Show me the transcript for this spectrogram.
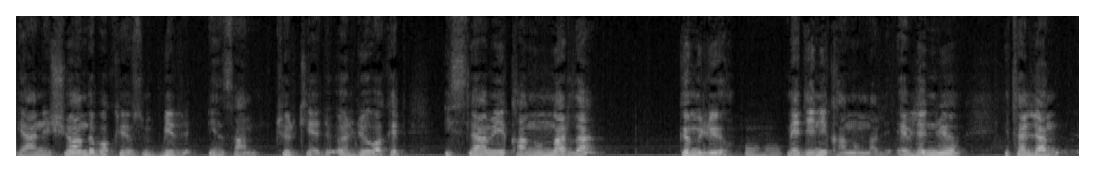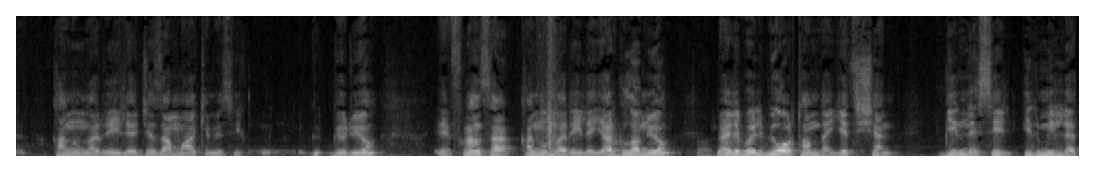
yani şu anda bakıyorsun bir insan Türkiye'de öldüğü vakit İslami kanunlarla gömülüyor. Medeni kanunlarla evleniliyor. İtalyan kanunları ile ceza muhakemesi gö- görüyor. E, Fransa kanunları ile yargılanıyor. Böyle böyle bir ortamda yetişen bir nesil, bir millet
